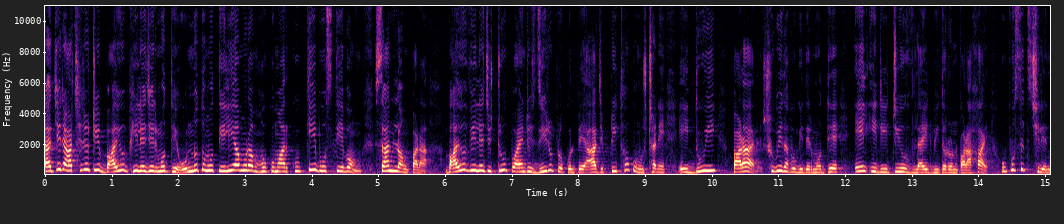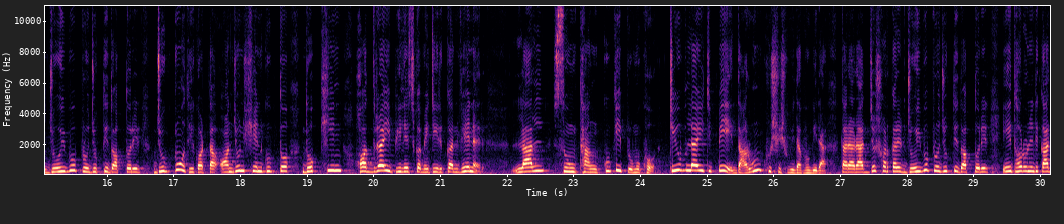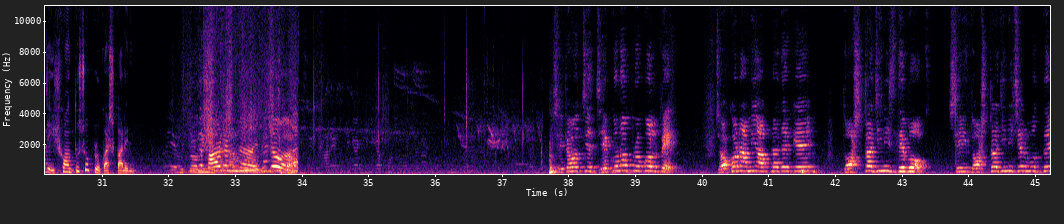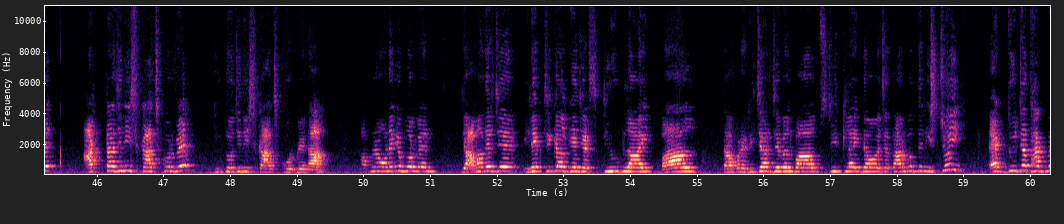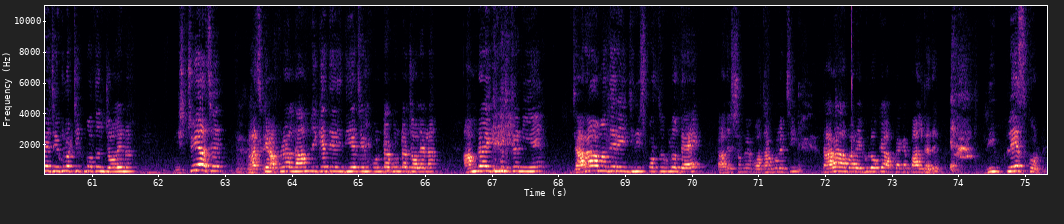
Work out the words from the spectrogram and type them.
রাজ্যের আঠেরোটি বায়ু ভিলেজের মধ্যে অন্যতম তেলিয়ামুড়া মহকুমার কুকি বস্তি এবং সানলংপাড়া বায়ু ভিলেজ টু পয়েন্ট জিরো প্রকল্পে আজ পৃথক অনুষ্ঠানে এই দুই পাড়ার সুবিধাভোগীদের মধ্যে এলইডি টিউব লাইট বিতরণ করা হয়। উপস্থিত ছিলেন জৈব প্রযুক্তি দপ্তরের যুগ্ম অধিকর্তা অঞ্জন সেনগুপ্ত, দক্ষিণ হদ্রাই ভিলেজ কমিটির কনভেনর লাল সুংথাং কুকি প্রমুখ। টিউবলাইট পেয়ে দারুণ খুশি সুবিধাভোগীরা। তারা রাজ্য সরকারের জৈব প্রযুক্তি দপ্তরের এই ধরনের কাজে সন্তোষ প্রকাশ করেন। সেটা হচ্ছে যে কোনো প্রকল্পে যখন আমি আপনাদেরকে দশটা জিনিস দেব, সেই দশটা জিনিসের মধ্যে আটটা জিনিস কাজ করবে, দুটো জিনিস কাজ করবে না। আপনারা অনেকে বলবেন যে আমাদের যে electrical gadgets tube light bulb তারপরে রিচার্জেবল বাল্ব স্ট্রিট লাইট দেওয়া হয়েছে, তার মধ্যে নিশ্চয়ই এক দুইটা থাকবে যেগুলো ঠিক মতন জ্বলে না। নিশ্চয়ই আছে। আজকে আপনারা নাম লিখে দিয়েছেন কোনটা কোনটা জ্বলে না। আমরা এই জিনিসটা নিয়ে যারা আমাদের এই জিনিসপত্রগুলো দেয়, তাদের সঙ্গে কথা বলেছি, তারা আবার এগুলোকে আপনাকে পাল্টে দেবে। রিপ্লেস করবে।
